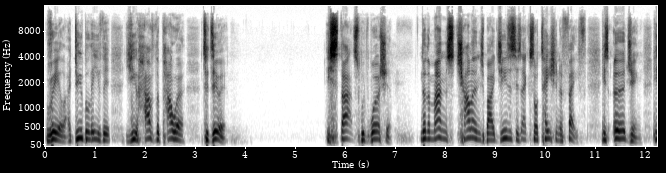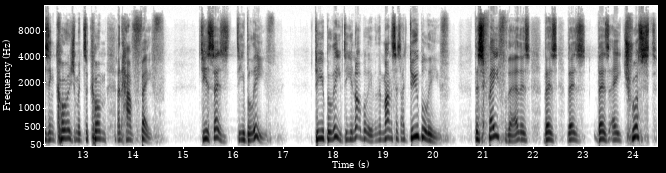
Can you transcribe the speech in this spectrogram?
real. I do believe that you have the power to do it. He starts with worship. Another man's challenged by Jesus' exhortation of faith, his urging, his encouragement to come and have faith. Jesus says, Do you believe? Do you believe? Do you not believe? And the man says, I do believe. There's faith there, there's, there's, there's, there's a trust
